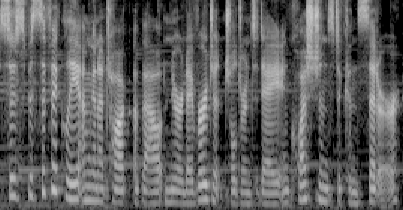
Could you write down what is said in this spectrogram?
So, specifically, I'm going to talk about neurodivergent children today and questions to consider.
